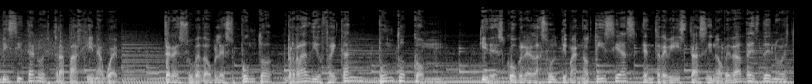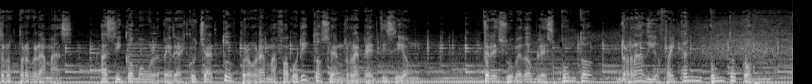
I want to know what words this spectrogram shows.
Visita nuestra página web www.radiofaikan.com y descubre las últimas noticias, entrevistas y novedades de nuestros programas, así como volver a escuchar tus programas favoritos en repetición. www.radiofaikan.com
